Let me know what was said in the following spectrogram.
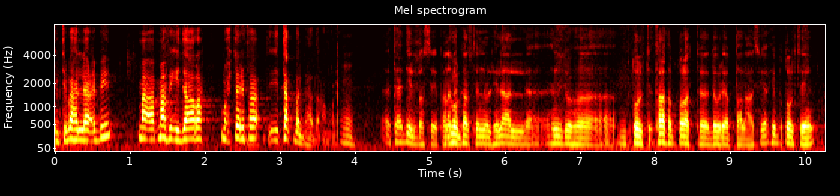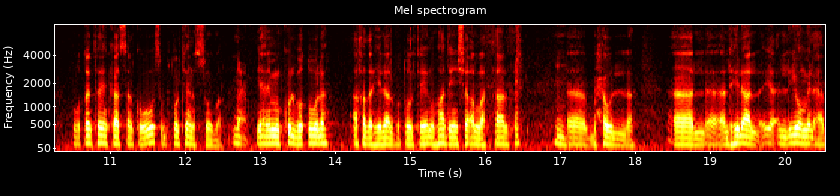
انتباه اللاعبين. ما ما في إدارة محترفة تقبل بهذا الأمر. تعديل بسيط. أنا. ذكرت إنه الهلال عنده بطولة ثلاث بطولات دوري أبطال آسيا. هي بطولتين وبطولتين كأس الكؤوس وبطولتين السوبر. نعم. يعني من كل بطولة أخذ الهلال بطولتين وهذه إن شاء الله الثالثة. آه، بحول الله. آه، ال- الهلال اليوم يلعب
